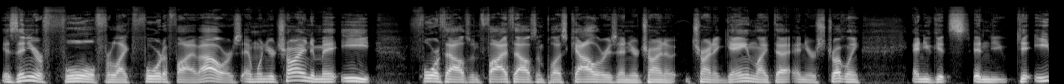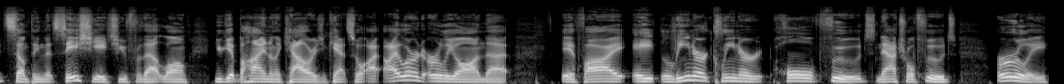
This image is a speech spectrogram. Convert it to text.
is then you're full for like four to five hours. And when you're trying to eat 4,000, 5,000 plus calories and you're trying to trying to gain like that and you're struggling and you get and you get eat something that satiates you for that long, you get behind on the calories. You can't. So I, I learned early on that if I ate leaner, cleaner whole foods, natural foods early,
